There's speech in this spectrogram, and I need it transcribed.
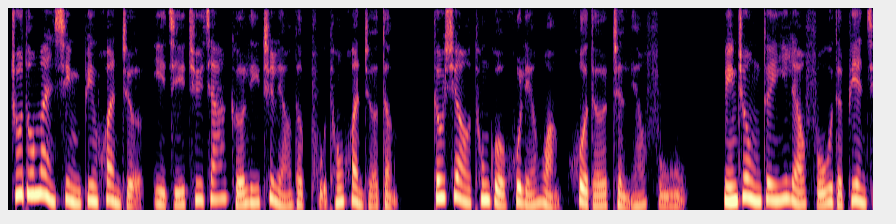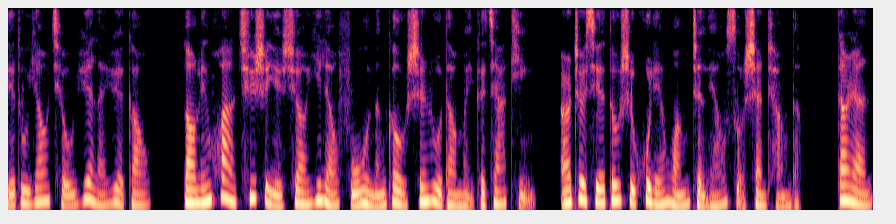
诸多慢性病患者以及居家隔离治疗的普通患者等，都需要通过互联网获得诊疗服务。民众对医疗服务的便捷度要求越来越高，老龄化趋势也需要医疗服务能够深入到每个家庭，而这些都是互联网诊疗所擅长的。当然。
